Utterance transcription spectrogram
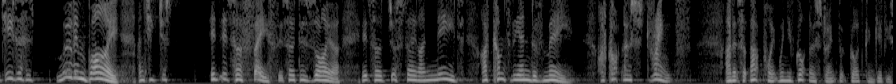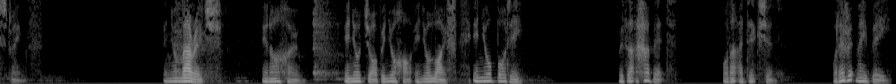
Jesus is moving by, and she just, it, it's her faith, it's her desire, it's her just saying, I need, I've come to the end of me. I've got no strength. And it's at that point when you've got no strength that God can give you strength. In your marriage, in our home, in your job, in your heart, in your life, in your body, with that habit or that addiction, whatever it may be,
